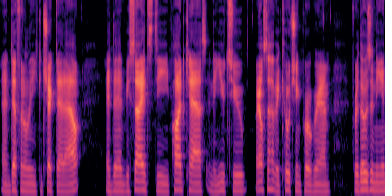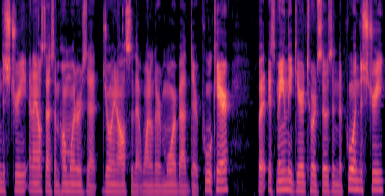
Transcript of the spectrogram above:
and definitely you can check that out. And then besides the podcast and the YouTube, I also have a coaching program for those in the industry, and I also have some homeowners that join also that want to learn more about their pool care. But it's mainly geared towards those in the pool industry.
